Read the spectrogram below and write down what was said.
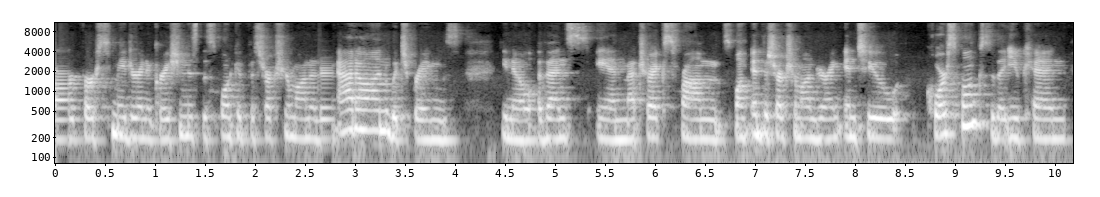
our first major integration is the Splunk Infrastructure Monitoring add-on, which brings you know events and metrics from Splunk Infrastructure Monitoring into Core Splunk, so that you can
